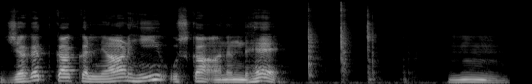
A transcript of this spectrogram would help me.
जगत का कल्याण ही उसका आनंद है। हम्म।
